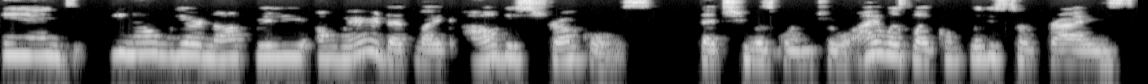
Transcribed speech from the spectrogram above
And, you know, we are not really aware that like all the struggles that she was going through. I was like completely surprised,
